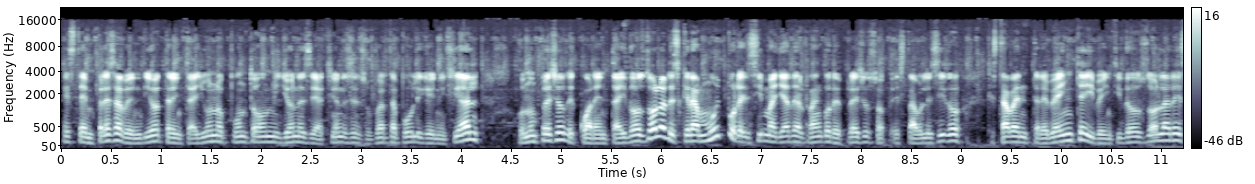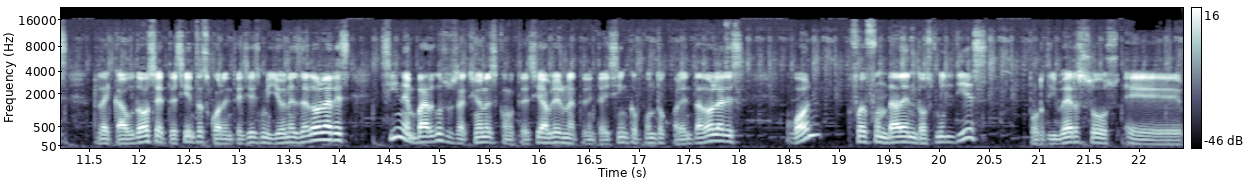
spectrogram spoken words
Esta empresa vendió 31.1 millones de acciones en su oferta pública inicial con un precio de 42 dólares, que era muy por encima ya del rango de precios establecido, que estaba entre 20 y 22 dólares, recaudó 746 millones de dólares, sin embargo sus acciones, como te decía, abrieron a 35.40 dólares. WON fue fundada en 2010 por diversos eh,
